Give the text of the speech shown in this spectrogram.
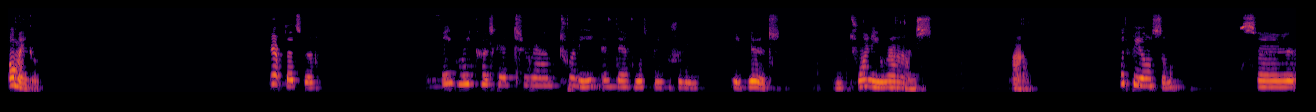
Oh my god. Yep, that's good. I think we could get to round 20 and that would be pretty, pretty good. In 20 rounds. Wow. Would be awesome. So,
